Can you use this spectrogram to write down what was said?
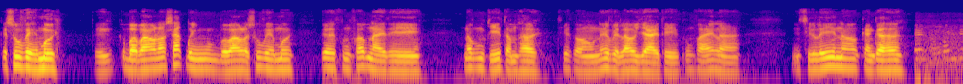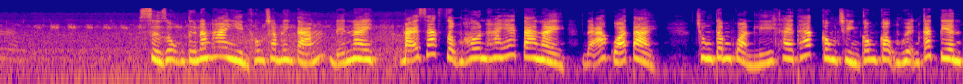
cái suối V10 thì cái bờ bao nó sát bên bờ bao là suối V10 cái phương pháp này thì nó cũng chỉ tạm thời chứ còn nếu về lâu dài thì cũng phải là xử lý nó càng cơ hơn. Sử dụng từ năm 2008 đến nay, bãi rác rộng hơn 2 hecta này đã quá tải. Trung tâm Quản lý Khai thác Công trình Công cộng huyện Cát Tiên,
